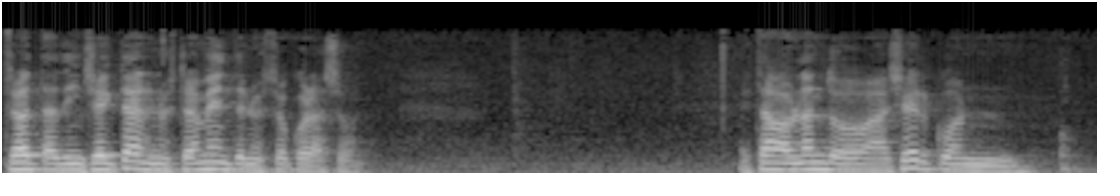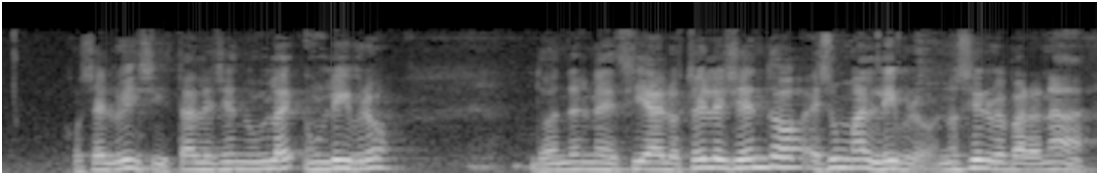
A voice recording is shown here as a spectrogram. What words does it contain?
trata de inyectar en nuestra mente, en nuestro corazón. Estaba hablando ayer con José Luis y está leyendo un, libro donde él me decía, lo estoy leyendo, es un mal libro, no sirve para nada,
